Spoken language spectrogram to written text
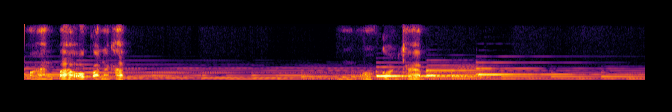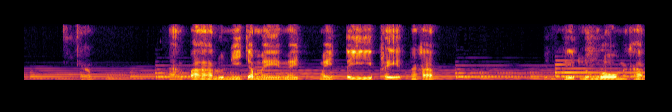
เอาหางปลาออกก่อนนะครับหมุนออกก่อนครับางปลารุ่นนี้จะไม่ไม่ไม่ตีเพลทนะครับ เป็นเพลทโล่งๆนะครับ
